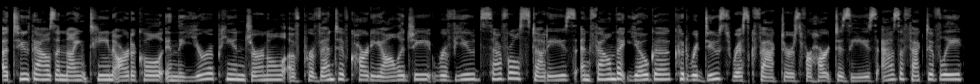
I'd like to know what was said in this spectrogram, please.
A 2019 article in the European Journal of Preventive Cardiology reviewed several studies and found that yoga could reduce risk factors for heart disease as effectively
